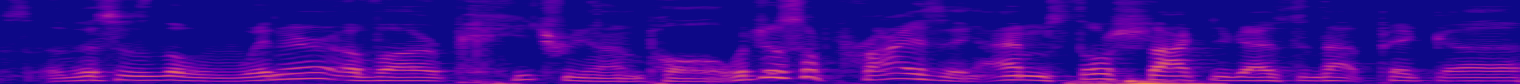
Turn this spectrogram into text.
So this is the winner of our Patreon poll, which is surprising. I'm still shocked you guys did not pick uh,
